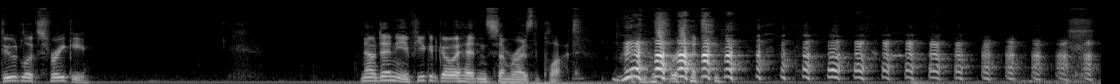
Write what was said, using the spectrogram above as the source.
"Dude looks freaky." Now, Denny, if you could go ahead and summarize the plot.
